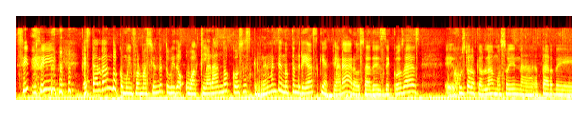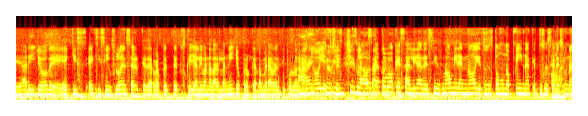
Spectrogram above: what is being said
Sí, pues sí. Estar dando como información de tu vida o aclarando cosas que realmente no tendrías que aclarar. O sea, desde cosas, eh, justo lo que hablábamos hoy en la tarde, Ari y yo, de X, X influencer que de repente, pues que ya le iban a dar el anillo, pero que a la mera hora el tipo lo Ay, engañó. y entonces la otra con- tuvo que salir a decir, no, miren, no. Y entonces todo el mundo opina que entonces eres Ay, una.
